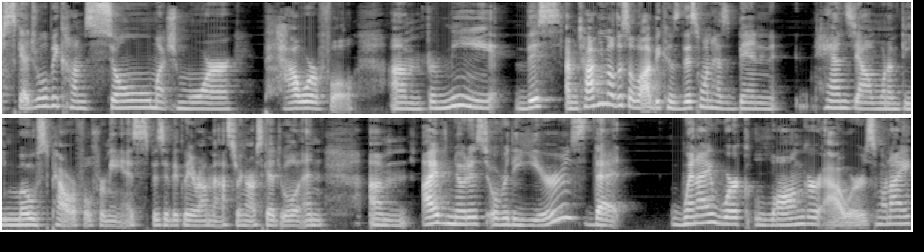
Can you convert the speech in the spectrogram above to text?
schedule becomes so much more powerful. Um, for me, this, I'm talking about this a lot because this one has been hands down one of the most powerful for me, is specifically around mastering our schedule. And um, I've noticed over the years that when I work longer hours, when I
